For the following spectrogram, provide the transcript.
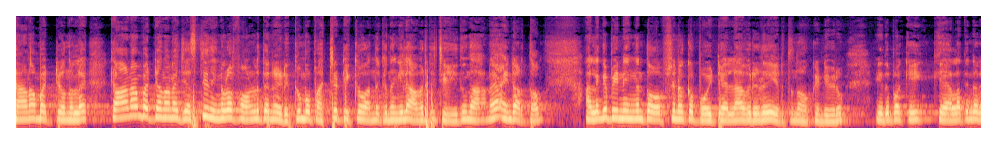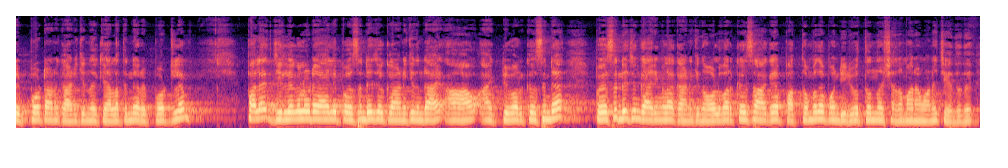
കാണാൻ പറ്റുമോ എന്നുള്ളത് കാണാൻ പറ്റുമെന്നാണ് ജസ്റ്റ് നിങ്ങളുടെ ഫോണിൽ തന്നെ എടുക്കുമ്പോൾ പച്ച ടിക്ക് വന്നിക്കുന്നെങ്കിൽ ചെയ്തു ചെയ്തെന്നാണ് അതിന്റെ അർത്ഥം. അല്ലെങ്കിൽ പിന്നെ ഇങ്ങനത്തെ ഓപ്ഷനൊക്കെ പോയിട്ട് എല്ലാവരും എടുത്ത് നോക്കേണ്ടി വരും. ഇതിപ്പോൾ കേരളത്തിന്റെ റിപ്പോർട്ടാണ് കാണിക്കുന്നത്. കേരളത്തിന്റെ റിപ്പോർട്ടിൽ പല ജില്ലകളുടെ ആയാലും പെർസെന്റേജ് ഒക്കെ കാണിക്കുന്നുണ്ട്. ആ- ആക്റ്റീവ് വർക്കേഴ്സിന്റെ പെർസെന്റേജും കാര്യങ്ങളാണ് കാണിക്കുന്നത്. ഓൾ വർക്കേഴ്സ് ആകെ പത്തൊമ്പത് പോയിന്റ് ഇരുപത്തൊന്ന് ശതമാനമാണ് ചെയ്തത്.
